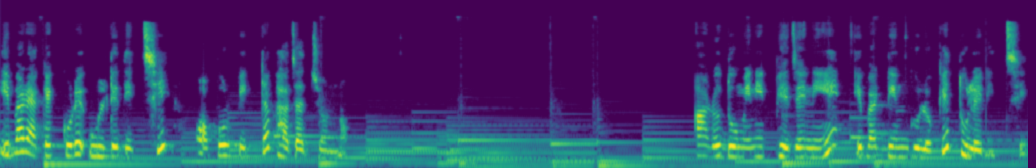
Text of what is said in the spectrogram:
এবার এক এক করে উল্টে দিচ্ছি অপর পিকটা ভাজার জন্য। আরও দু মিনিট ভেজে নিয়ে এবার ডিমগুলোকে তুলে নিচ্ছি।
